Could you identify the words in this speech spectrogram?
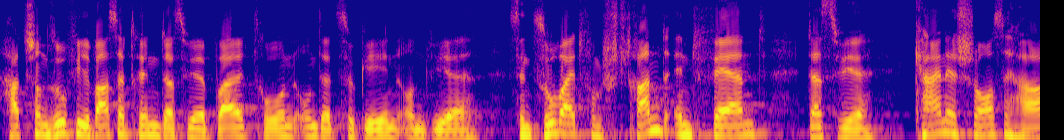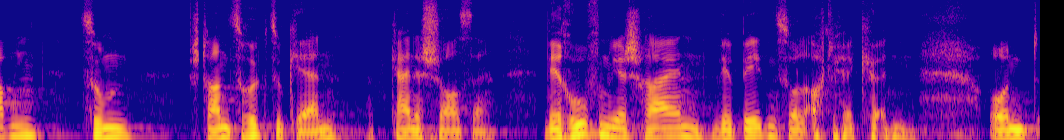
hat schon so viel Wasser drin, dass wir bald drohen unterzugehen und wir sind so weit vom Strand entfernt, dass wir keine Chance haben, zum Strand zurückzukehren. Keine Chance. Wir rufen, wir schreien, wir beten so laut wir können. Und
